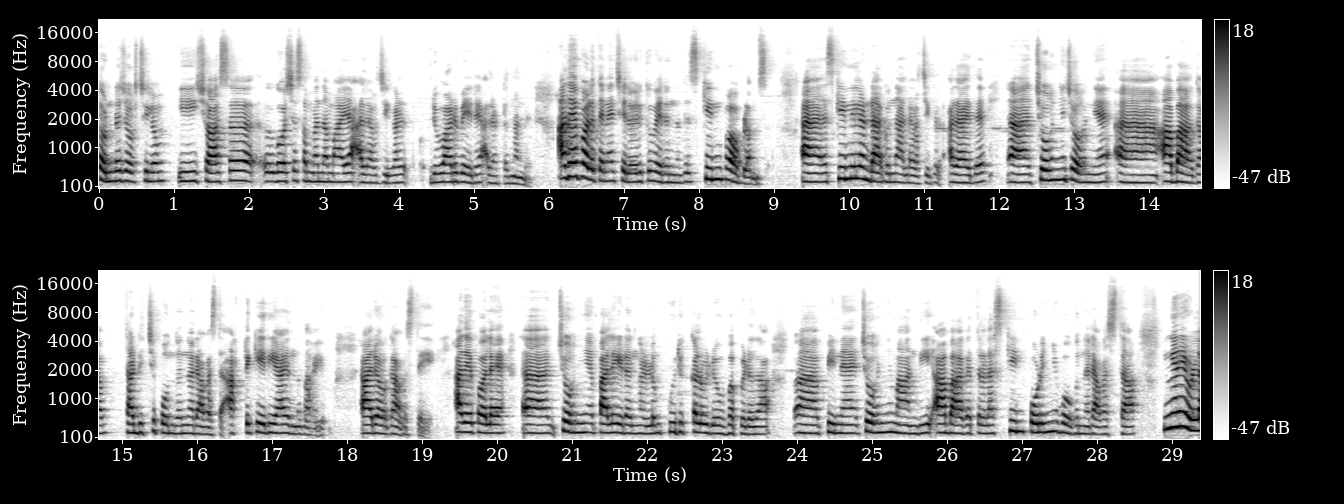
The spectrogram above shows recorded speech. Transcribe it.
തൊണ്ട ചൊറിച്ചിലും ഈ ശ്വാസകോശ സംബന്ധമായ അലർജികൾ ഒരുപാട് പേര് അലട്ടുന്നുണ്ട്. അതേപോലെ തന്നെ ചിലർക്ക് വരുന്നത് സ്കിൻ പ്രോബ്ലംസ്. സ്കിന്നിലുണ്ടാകുന്ന അലർജികൾ അതായത് ചൊറിഞ്ഞ് ചൊറിഞ്ഞ് ആ, ഭാഗം തടിച്ച് പൊന്തുന്ന ഒരവസ്ഥ അർട്ടിക്കേരിയ എന്ന് പറയും ആ രോഗാവസ്ഥയെ. അതേപോലെ ചൊറിഞ്ഞ് പലയിടങ്ങളിലും കുരുക്കൾ രൂപപ്പെടുക പിന്നെ ചൊറിഞ്ഞ് മാന്തി ആ ഭാഗത്തുള്ള സ്കിൻ പൊളിഞ്ഞു പോകുന്നൊരവസ്ഥ. ഇങ്ങനെയുള്ള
